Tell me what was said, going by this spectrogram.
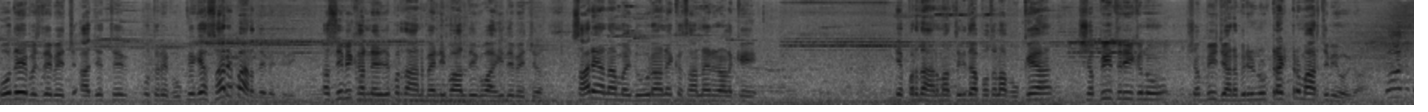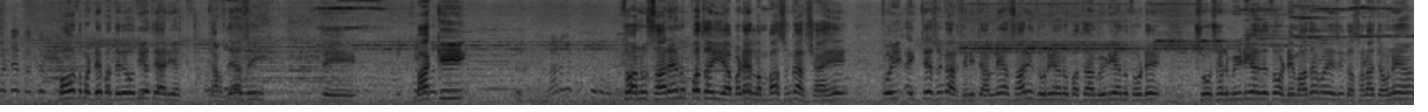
ਉਹਦੇ ਵਿੱਚ ਦੇ ਵਿੱਚ ਅੱਜ ਇੱਥੇ ਪੁਤਲੇ ਫੂਕੇ ਗਿਆ ਸਾਰੇ ਭਾਰਤ ਦੇ ਵਿੱਚ ਵੀ। ਅਸੀਂ ਵੀ ਖੰਨੇ ਦੇ ਪ੍ਰਧਾਨ ਬੈਨੀਪਾਲ ਦੀ ਅਗਵਾਈ ਦੇ ਵਿੱਚ ਸਾਰਿਆਂ ਨਾਲ ਮਜ਼ਦੂਰਾਂ ਨੇ ਕਿਸਾਨਾਂ ਨੇ ਰਲ ਕੇ ਇਹ ਪ੍ਰਧਾਨ ਮੰਤਰੀ ਦਾ ਪੁਤਲਾ ਫੂਕਿਆ। 26 ਤਰੀਕ ਨੂੰ 26 ਜਨਵਰੀ ਨੂੰ ਟਰੈਕਟਰ ਮਾਰਚ ਵੀ ਹੋਏਗਾ। ਬਹੁਤ ਵੱਡੇ ਬੰਦੇ ਬਹੁਤ ਵੱਡੇ ਪੱਧਰੇ ਉਹਦੀਆਂ ਤਿਆਰੀਆਂ ਕਰਦੇ ਆ ਅਸੀਂ। ਤੇ ਬਾਕੀ ਤੁਹਾਨੂੰ ਸਾਰਿਆਂ ਨੂੰ ਪਤਾ ਹੀ ਆ ਬੜੇ ਲੰਬਾ ਸੰਘਰਸ਼ ਆ ਇਹ। ਕੋਈ ਇੱਥੇ ਸੰਘਰਸ਼ ਨਹੀਂ ਚੱਲ ਰਿਹਾ। ਸਾਰੀ ਦੁਨੀਆ ਨੂੰ ਪਤਾ, ਮੀਡੀਆ ਨੂੰ ਤੁਹਾਡੇ ਸੋਸ਼ਲ ਮੀਡੀਆ ਦੇ ਤੁਹਾਡੇ ਮਾਧਿਅਮ ਰਾਹੀਂ ਅਸੀਂ ਦੱਸਣਾ ਚਾਹੁੰਦੇ ਹਾਂ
